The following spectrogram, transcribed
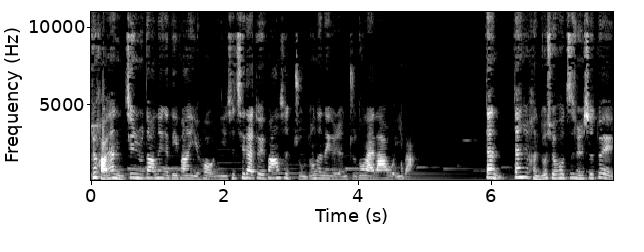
就好像你进入到那个地方以后，你是期待对方是主动的那个人，主动来拉我一把。但但是很多时候，咨询师对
